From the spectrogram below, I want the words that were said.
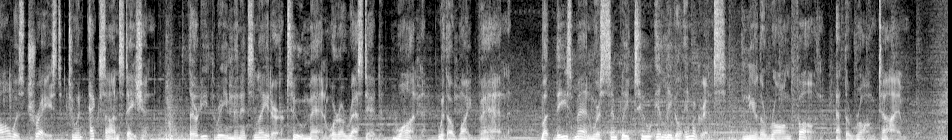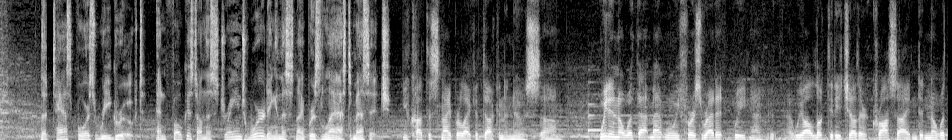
Call was traced to an Exxon station. 33 minutes later, two men were arrested, one with a white van. But these men were simply two illegal immigrants near the wrong phone at the wrong time. The task force regrouped and focused on the strange wording in the sniper's last message. You caught the sniper like a duck in a noose. Um, we didn't know what that meant when we first read it. We, uh, we all looked at each other cross-eyed and didn't know what,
